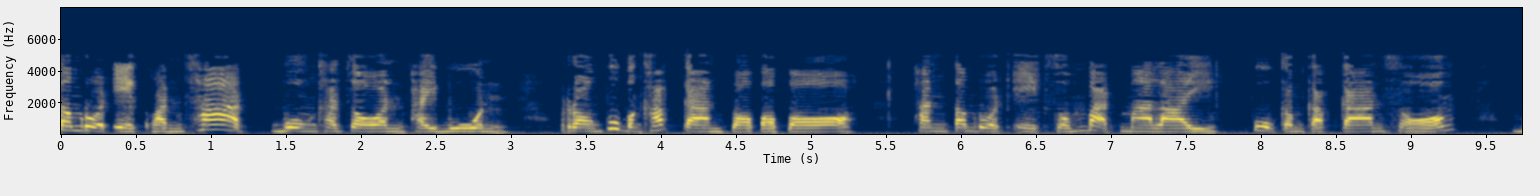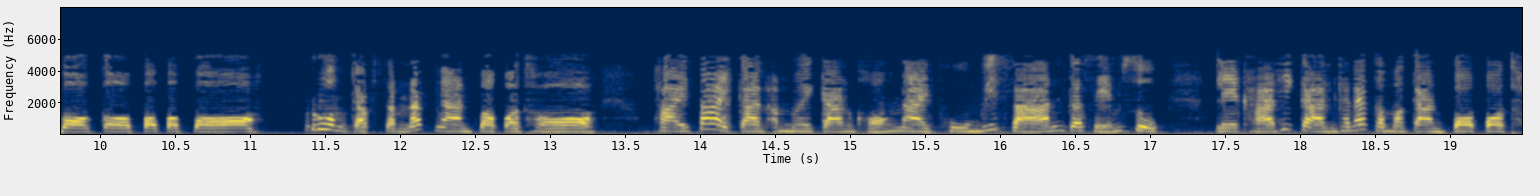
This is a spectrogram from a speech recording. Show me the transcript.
ตำรวจเอกขวัญชาติ วงขจรไพบูลย์รองผู้บังคับการปปป พันตำรวจเอกสมบัติมาลัย ผู้กำกับการสองบกปปป ร่วมกับสำนักงานปปท ภายใต้การอำนวยการของนายภูมิวิสารเกษมสุข เลขาธิการคณะกรรมการปปท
